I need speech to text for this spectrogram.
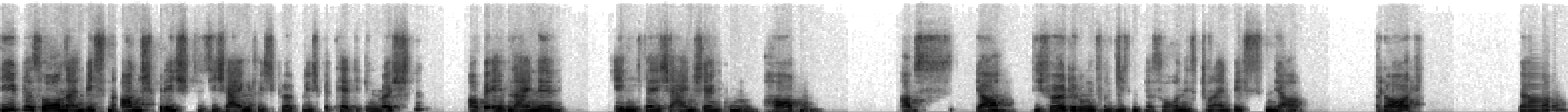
die Person ein bisschen anspricht, die sich eigentlich körperlich betätigen möchten, aber eben eine irgendwelche Einschränkungen haben. Aber ja, die Förderung von diesen Personen ist schon ein bisschen ja rar. Ja,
